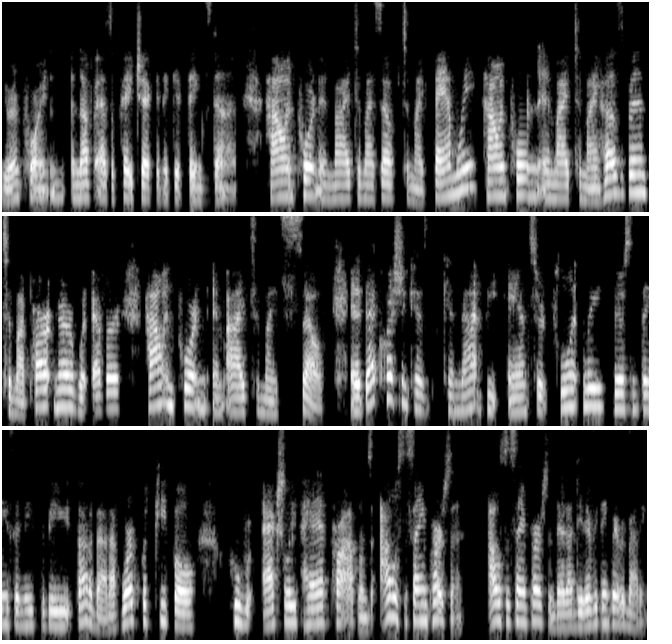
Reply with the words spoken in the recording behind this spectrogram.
You're important enough as a paycheck and to get things done. How important am I to myself, to my family? How important am I to my husband, to my partner, whatever? How important am I to myself? And if that question can, cannot be answered fluently, there's some things that needs to be thought about. I've worked with people who actually had problems. I was the same person. I was the same person that I did everything for everybody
